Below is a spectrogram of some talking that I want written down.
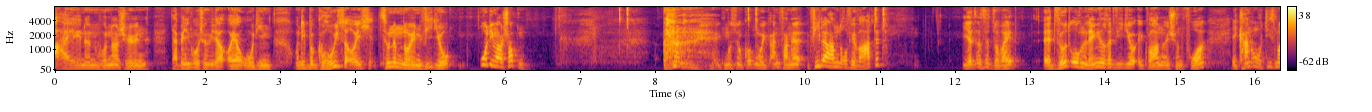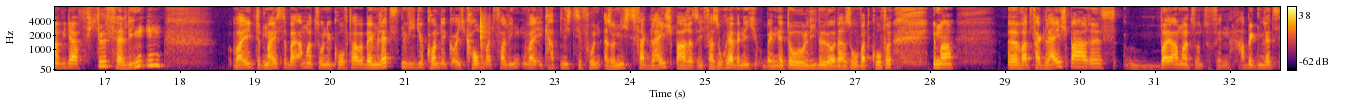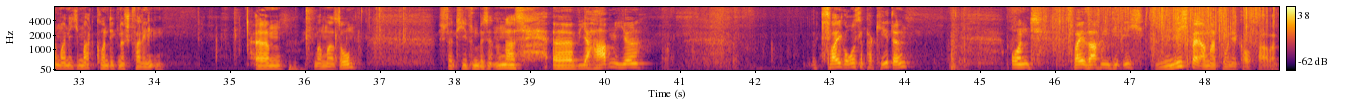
Einen wunderschönen, da bin ich schon wieder, euer Odin. Und ich begrüße euch zu einem neuen Video. Odin mal shoppen. Ich muss nur gucken, wo ich anfange. Viele haben darauf gewartet. Jetzt ist es soweit. Es wird auch ein längeres Video, ich warne euch schon vor. Ich kann auch diesmal wieder viel verlinken, weil ich das meiste bei Amazon gekauft habe. Beim letzten Video konnte ich euch kaum was verlinken, weil ich habe nichts gefunden, also nichts Vergleichbares. Ich versuche ja, wenn ich bei Netto, Lidl oder so was kaufe, immer äh, was Vergleichbares bei Amazon zu finden. Habe ich das letzte Mal nicht gemacht, konnte ich nicht verlinken. Ähm, ich mache mal so. Stativ ein bisschen anders. Äh, wir haben hier zwei große Pakete und zwei Sachen, die ich nicht bei Amazon gekauft habe.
